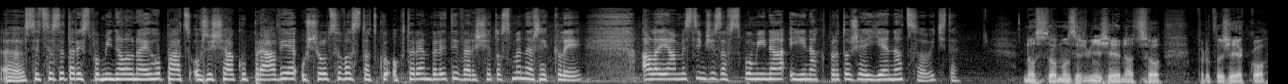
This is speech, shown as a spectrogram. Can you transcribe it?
Eh, sice se tady vzpomínalo na jeho pác Ořešáku právě u Šolcova statku, o kterém byly ty verše, to jsme neřekli, ale já myslím, že zavzpomíná i jinak, protože je na co, vidíte? No samozřejmě, že je na co, protože jako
